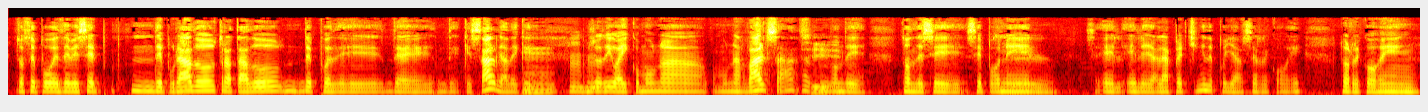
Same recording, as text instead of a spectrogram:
entonces, pues debe ser depurado, tratado después de, que salga, de que, pues yo digo, hay como una, como unas balsas donde, donde se, se pone el, el, el, y después ya se recoge, lo recogen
